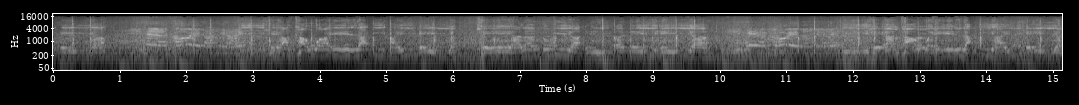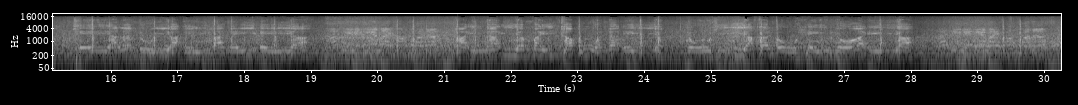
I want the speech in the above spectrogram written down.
Eia. I hea kāua e laʻi ai? I hea kāua e laʻi ai? Eia. Ke alanui a e liʻa nei? Eia. I hea kāua e laʻi ai? I hea kāua e laʻi ai? Eia. Ke alanui a e liʻa nei? Eia. Haʻina ʻia mai ka puana? Haʻina ʻia mai ka puana? Eia. No Hiʻiaka nō he inoa. Eia.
